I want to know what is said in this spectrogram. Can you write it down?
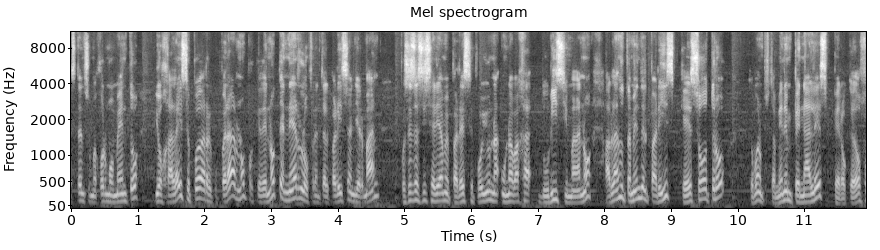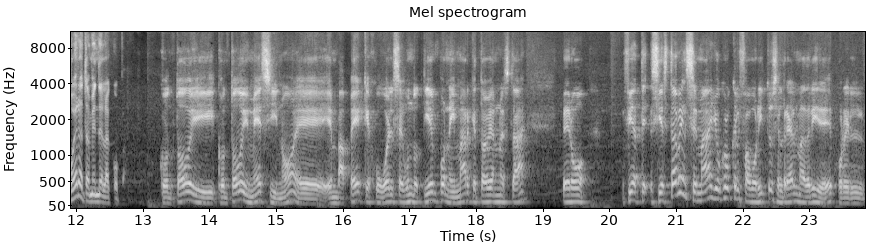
está en su mejor momento y ojalá y se pueda recuperar, ¿no? Porque de no tenerlo frente al Paris Saint Germain, pues esa sí sería, me parece, Pollo, una, una baja durísima, ¿no? Hablando también del París, que es otro, que bueno, pues también en penales, pero quedó fuera también de la Copa. Con todo y, con todo y Messi, ¿no? Eh, Mbappé, que jugó el segundo tiempo, Neymar, que todavía no está, pero fíjate, si está Benzema, yo creo que el favorito es el Real Madrid, ¿eh? Por el,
